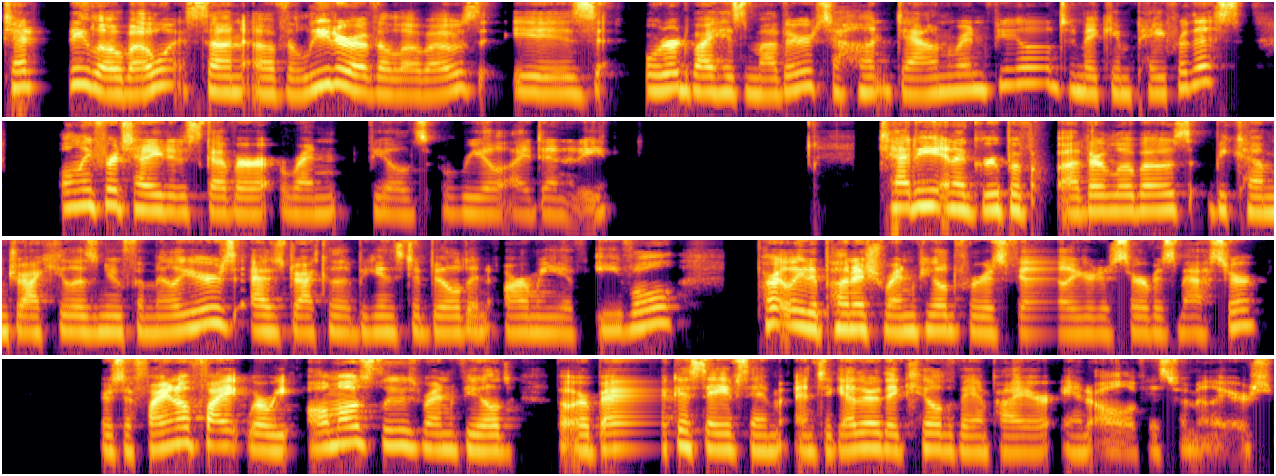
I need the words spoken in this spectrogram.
Teddy Lobo, son of the leader of the Lobos, is ordered by his mother to hunt down Renfield to make him pay for this, only for Teddy to discover Renfield's real identity. Teddy and a group of other Lobos become Dracula's new familiars as Dracula begins to build an army of evil, partly to punish Renfield for his failure to serve his master. There's a final fight where we almost lose Renfield, but Rebecca saves him, and together they kill the vampire and all of his familiars.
